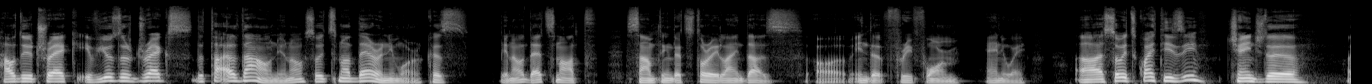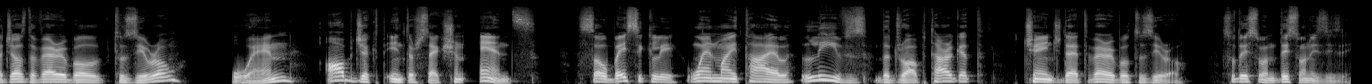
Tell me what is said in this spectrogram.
how do you track if user drags the tile down, you know? So it's not there anymore because, you know, that's not something that Storyline does uh, in the free form anyway. Uh, so it's quite easy. Change the, adjust the variable to zero when object intersection ends. So basically, when my tile leaves the drop target, change that variable to zero. So this one, this one is easy,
